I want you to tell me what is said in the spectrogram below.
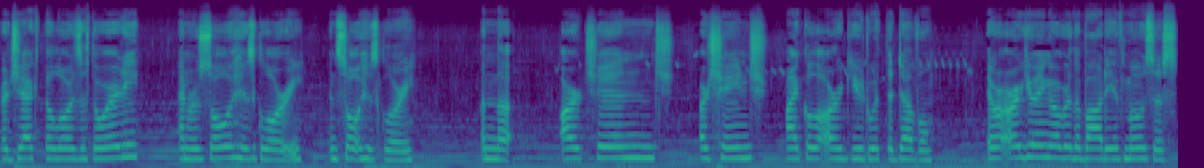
reject the Lord's authority, and result his glory, insult his glory. When the archange, archange Michael argued with the devil. They were arguing over the body of Moses,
